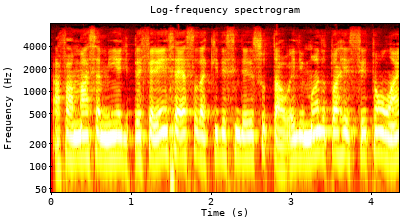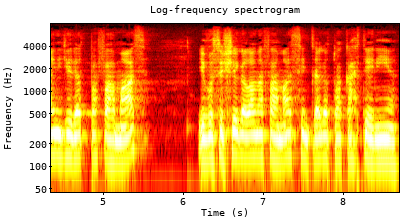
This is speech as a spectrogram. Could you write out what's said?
A farmácia minha de preferência é essa daqui desse endereço tal. Ele manda a tua receita online direto para a farmácia e você chega lá na farmácia entrega a tua carteirinha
